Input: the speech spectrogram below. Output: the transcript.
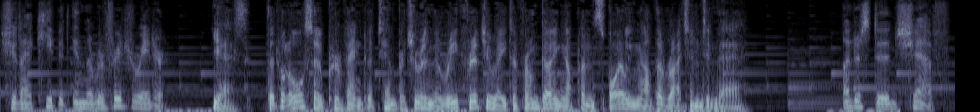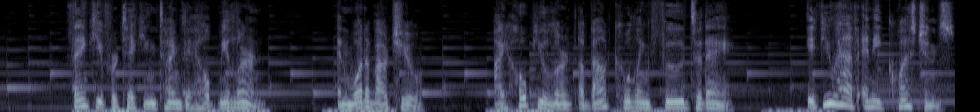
should I keep it in the refrigerator? Yes, that will also prevent the temperature in the refrigerator from going up and spoiling other items in there. Understood chef. Thank you for taking time to help me learn. And what about you? I hope you learned about cooling food today. If you have any questions,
